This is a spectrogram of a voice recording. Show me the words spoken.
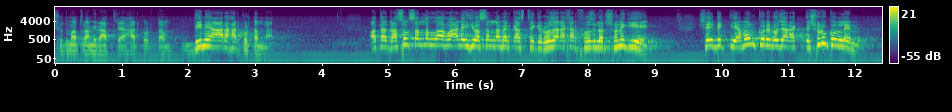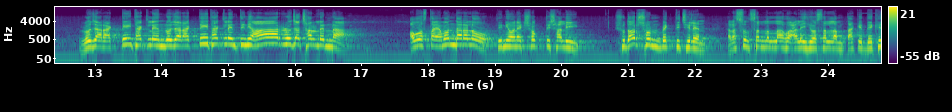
শুধুমাত্র আমি রাত্রে আহার করতাম। দিনে আর আহার করতাম না। অর্থাৎ রাসুল সাল্লাহ আলহি আসাল্লামের কাছ থেকে রোজা রাখার ফজিলত শুনে গিয়ে সেই ব্যক্তি এমন করে রোজা রাখতে শুরু করলেন। রোজা রাখতেই থাকলেন, রোজা রাখতেই থাকলেন, তিনি আর রোজা ছাড়লেন না। অবস্থা এমন দাঁড়াল, তিনি অনেক শক্তিশালী, সুদর্শন ব্যক্তি ছিলেন। রাসুল সাল্লাহ আলহি আসাল্লাম তাকে দেখে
